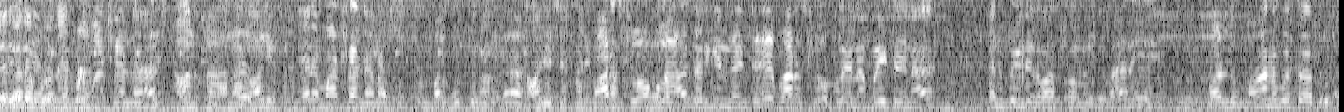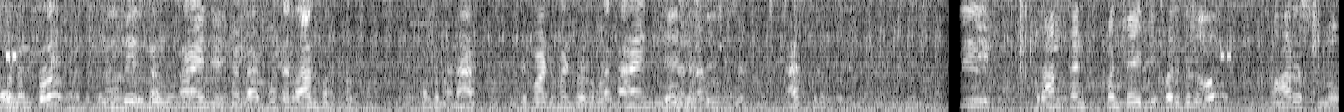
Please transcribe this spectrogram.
జరిగినప్పుడు నేను కూడా మాట్లాడినా? నేనే మాట్లాడినా? నాకు గుర్తుంది బాగా గుర్తుంది కదా. ఫారెస్ట్ లోపల జరిగిందంటే ఫారెస్ట్ లోపలైనా బయట అయినా చనిపోయిండేది వాస్తవమే కదా అని వాళ్ళు మానవతా దృక్పథంతో ఇది చేసినారు సహాయం చేసినారు. లేకపోతే రాదు మనకు డబ్బు. అర్థమైనా? డిపార్ట్మెంట్ వాళ్ళు కూడా సహాయం చేసినారు గ్రామ పంచ- పంచాయతీ పరిధిలో ఫారెస్ట్లో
